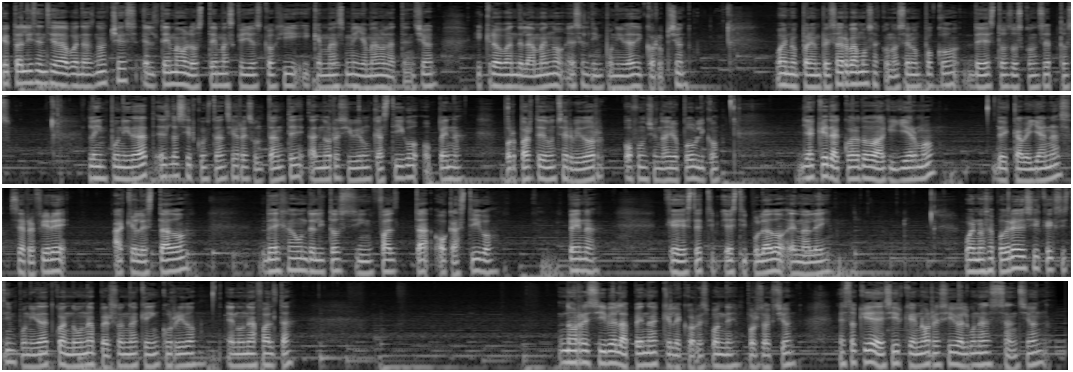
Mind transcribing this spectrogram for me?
¿Qué tal licenciada? Buenas noches. El tema o los temas que yo escogí y que más me llamaron la atención y creo van de la mano es el de impunidad y corrupción. Bueno, para empezar vamos a conocer un poco de estos dos conceptos. La impunidad es la circunstancia resultante al no recibir un castigo o pena por parte de un servidor o funcionario público, ya que de acuerdo a Guillermo de Cabellanas se refiere a que el Estado deja un delito sin falta o castigo, pena que esté estipulado en la ley. Bueno, se podría decir que existe impunidad cuando una persona que ha incurrido en una falta no recibe la pena que le corresponde por su acción. Esto quiere decir que no recibe alguna sanción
